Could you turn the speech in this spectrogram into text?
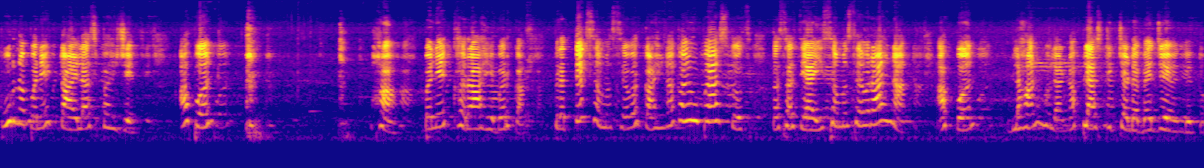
पूर्णपणे टाळलाच पाहिजे. आपण हा पण एक खरं आहे बरं का. प्रत्येक समस्येवर काही ना काही उपाय असतोच. तसाच याही समस्येवर आहे ना. आपण लहान मुलांना प्लास्टिकच्या डब्यात जेवण देतो.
